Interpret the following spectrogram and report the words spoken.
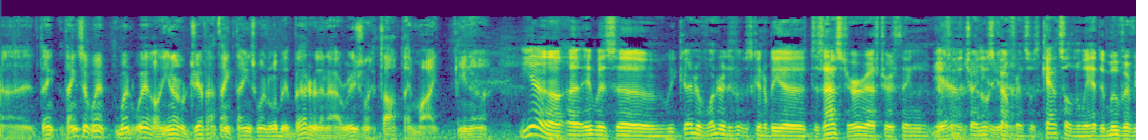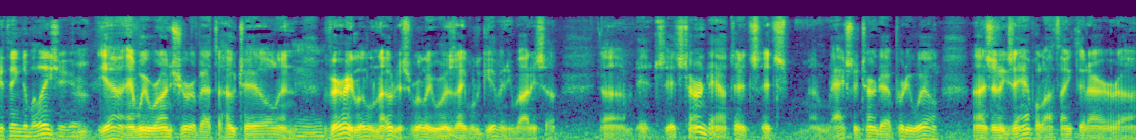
uh, th- things that went went well. You know, Jeff, I think things went a little bit better than I originally thought they might. You know. Yeah, uh, it was. Uh, we kind of wondered if it was going to be a disaster after thing Yeah, after the Chinese oh, yeah. conference was canceled, and we had to move everything to Malaysia here. Yeah, and we were unsure about the hotel, and very little notice really was able to give anybody. So um, it's it's turned out that it's it's um, actually turned out pretty well. As an example, I think that our uh,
